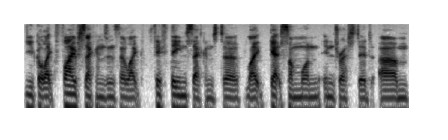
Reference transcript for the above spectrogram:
you've got like five seconds instead of like 15 seconds to like get someone interested. Um,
